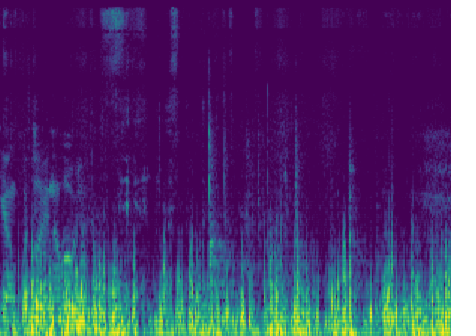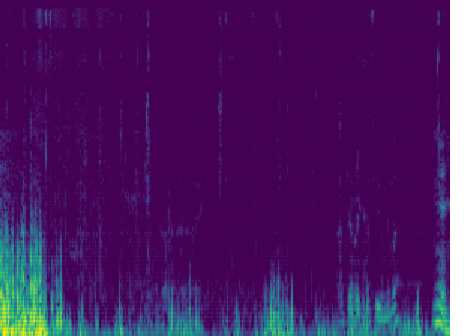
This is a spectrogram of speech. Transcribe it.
я вам потою наловлю. А тебе котів нема? Ні.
